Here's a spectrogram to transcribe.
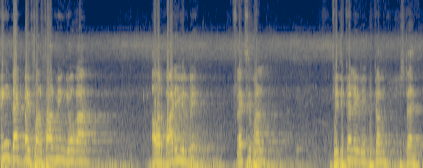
Think that by performing yoga, our body will be flexible, physically we become strength.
